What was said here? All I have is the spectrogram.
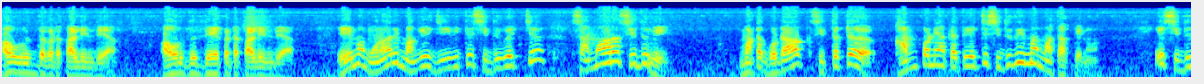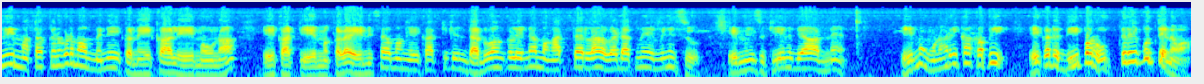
අවුරුද්දකට කලින් දෙයක්. අවුරුදු දෙකකට කලින් දෙයක්. එහෙම මොනාරි මගේ ජීවිතේ සිදුවෙච්ච සමහර සිදුවීම් මට ගොඩාක් සිතට කම්පනයක් ඇති වෙච්ච සිදුවීම් මතක් වෙනවා. ඒ සිදුවීම් මතක් වෙනකොට මම මෙනේ කරන ඒ කාලේ එහෙම වුණා. ඒ කට්ටිය එහෙම කළා. ඒ නිසා මම ඒ කට්ටියටෙන් දඩුවම් කළේ නැහැ. මම අත්හැරලා වැඩක් නැහැ මිනිස්සු. ඒ මිනිස්සු කියන දේ ආන්නේ එහෙම මොනාරි එකක් අපි ඒකට දීපර උත්තරයකුත් එනවා.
